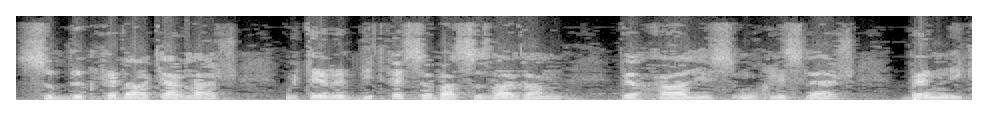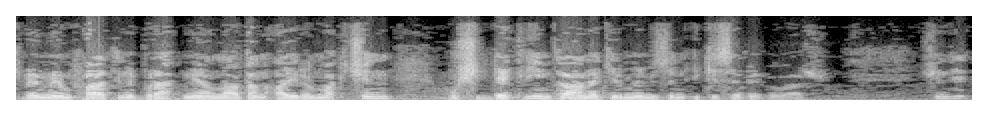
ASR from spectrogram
sıddık fedakarlar, mütereddit ve sebatsızlardan ve halis muhlisler, benlik ve menfaatini bırakmayanlardan ayrılmak için bu şiddetli imtihana girmemizin iki sebebi var. Şimdi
